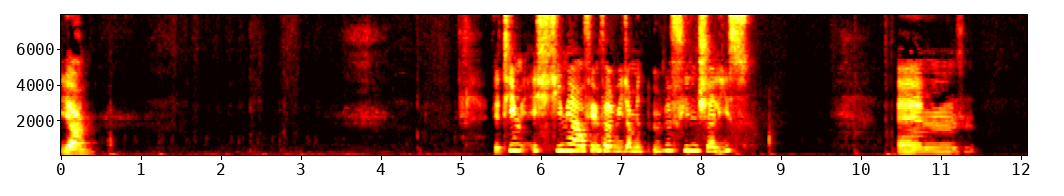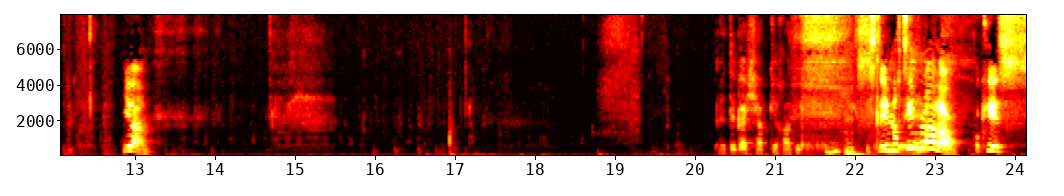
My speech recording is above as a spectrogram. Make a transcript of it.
ja. Wir team, ich team ja auf jeden Fall wieder mit übel vielen Shellys. Ähm, ja. Digga, ich habe gerade Es leben noch 10 Lag. Brawler. Okay, es.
